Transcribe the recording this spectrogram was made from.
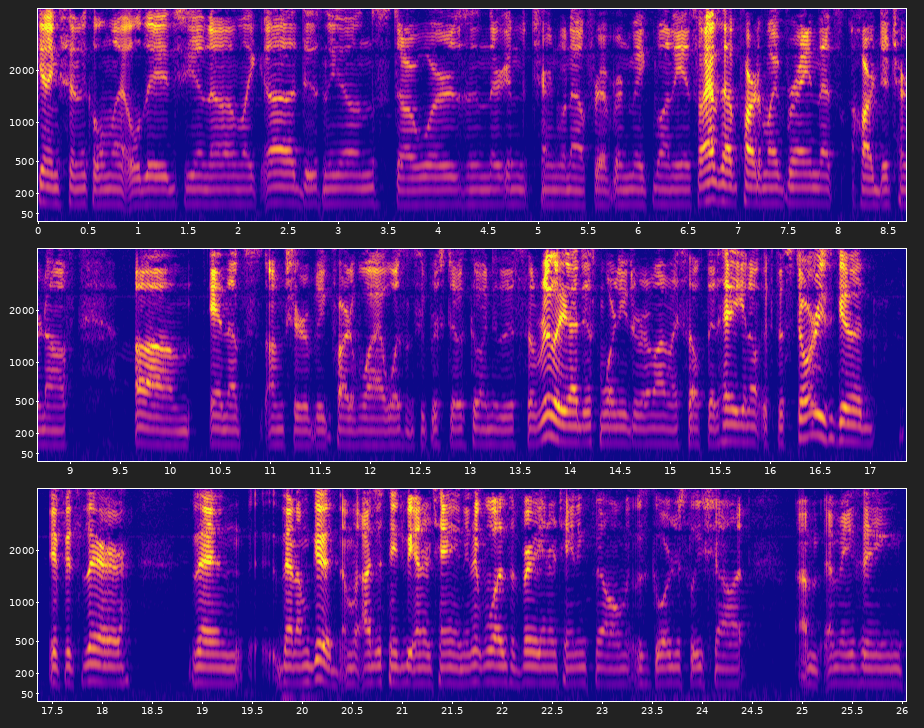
getting cynical in my old age. You know, I'm like, uh, Disney owns Star Wars, and they're going to churn one out forever and make money. And so I have that part of my brain that's hard to turn off. Um, and that's, I'm sure, a big part of why I wasn't super stoked going to this. So really, I just more need to remind myself that, hey, you know, if the story's good, if it's there, then then I'm good. I'm, I just need to be entertained, and it was a very entertaining film. It was gorgeously shot, um, amazing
